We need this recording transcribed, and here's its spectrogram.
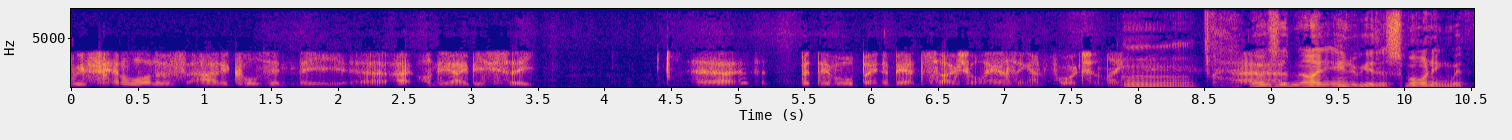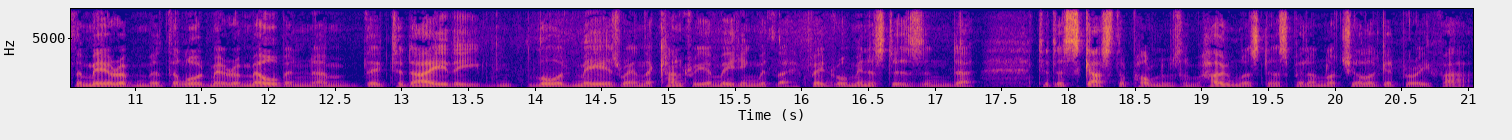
we've had a lot of articles in the uh, on the ABC, uh, but they've all been about social housing, unfortunately. Mm. there was an interview this morning with the mayor of the Lord Mayor of Melbourne. Um, the, today, the Lord Mayors around the country are meeting with the federal ministers and uh, to discuss the problems of homelessness. But I'm not sure they'll get very far.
